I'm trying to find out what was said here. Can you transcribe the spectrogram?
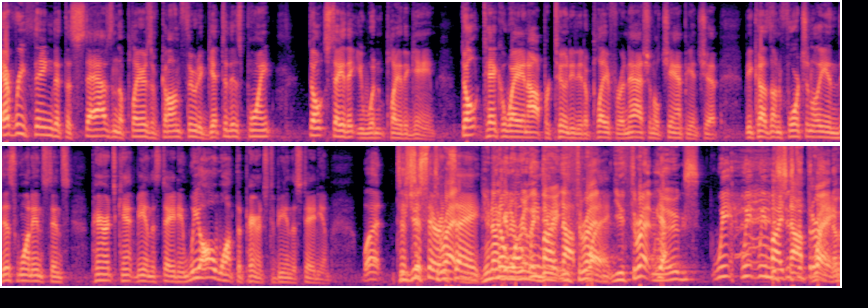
everything that the staffs and the players have gone through to get to this point, don't say that you wouldn't play the game. don't take away an opportunity to play for a national championship because unfortunately in this one instance parents can't be in the stadium we all want the parents to be in the stadium but to You sit just there threaten. and say You're not you know gonna what, really we do might it. You threaten. play. You threaten, Yeah. Lugs. we, we, we might just not a threat, play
